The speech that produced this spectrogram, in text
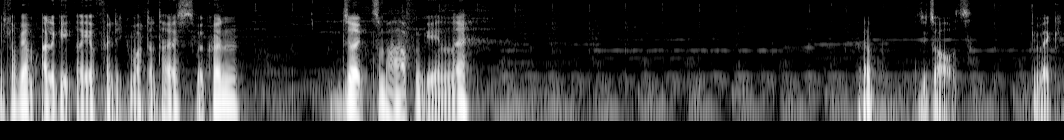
Ich glaube, wir haben alle Gegner hier fertig gemacht. Das heißt, wir können direkt zum Hafen gehen. Ne? Ja, sieht so aus. Geh weg.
